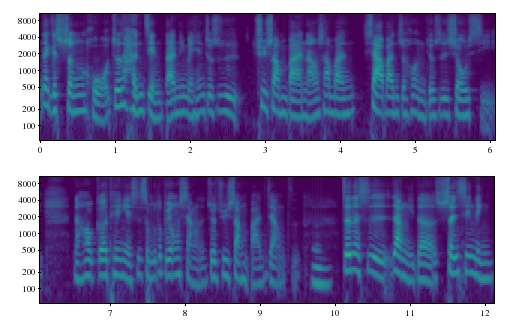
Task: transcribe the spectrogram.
那个生活就是很简单，你每天就是去上班，然后上班下班之后你就是休息，然后隔天也是什么都不用想了就去上班，这样子嗯，真的是让你的身心灵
